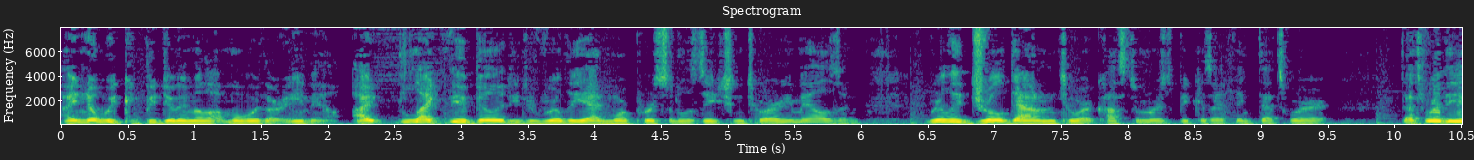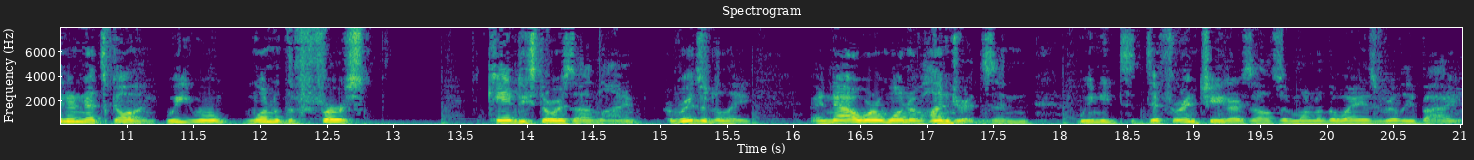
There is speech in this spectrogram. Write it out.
I know we could be doing a lot more with our email. I like the ability to really add more personalization to our emails and really drill down into our customers because I think that's where that's where the internet's going. We were one of the first candy stores online originally, and now we're one of hundreds and we need to differentiate ourselves and one of the ways really by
